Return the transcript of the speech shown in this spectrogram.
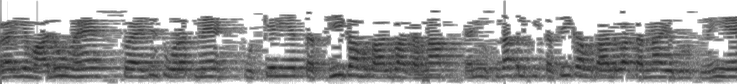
اگر یہ معلوم ہے، تو ایسی صورت میں اس کے لیے تصحیح کا مطالبہ کرنا یعنی اس نقل کی تصحیح کا مطالبہ کرنا یہ درست نہیں ہے،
